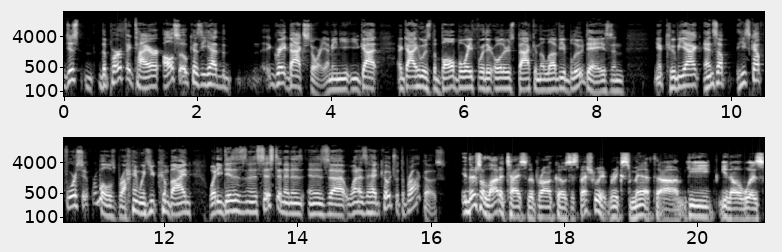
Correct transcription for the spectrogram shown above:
just the perfect hire, also because he had the great backstory. I mean, you, you, got a guy who was the ball boy for the Oilers back in the Luv Ya Blue days, and you know, Kubiak ends up, he's got four Super Bowls, Brian, when you combine what he did as an assistant and his, and his uh, one as a head coach with the Broncos. There's a lot of ties to the Broncos, especially with Rick Smith. Um, he, you know, was,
